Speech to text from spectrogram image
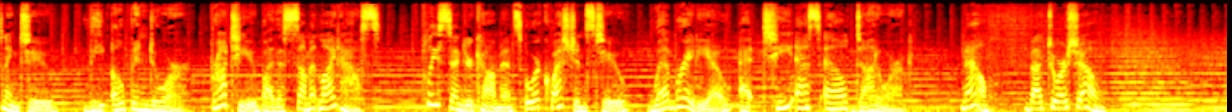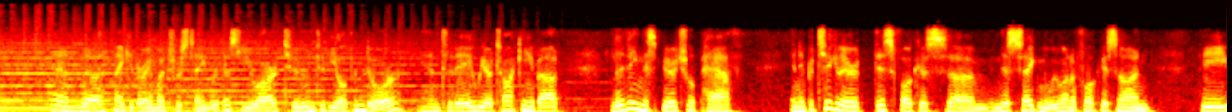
Listening to The Open Door, brought to you by the Summit Lighthouse. Please send your comments or questions to webradio at tsl.org. Now, back to our show. And uh, thank you very much for staying with us. You are tuned to the open door, and today we are talking about living the spiritual path. And in particular, this focus, um, in this segment, we want to focus on the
